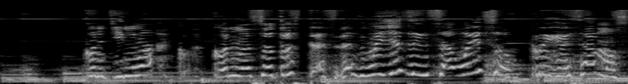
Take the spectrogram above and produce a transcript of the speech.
Continúa con nosotros tras las huellas del sabueso. Regresamos.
